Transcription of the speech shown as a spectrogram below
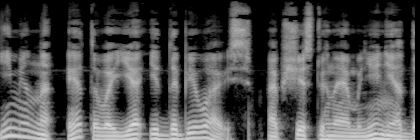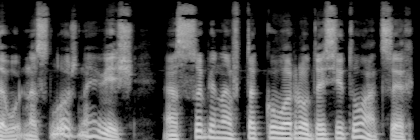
Именно этого я и добиваюсь. Общественное мнение – довольно сложная вещь, особенно в такого рода ситуациях.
